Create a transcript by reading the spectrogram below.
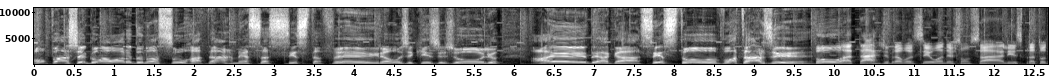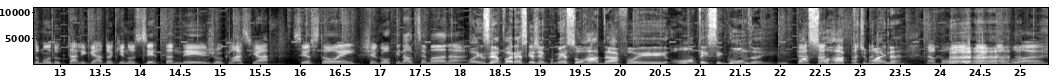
Opa, chegou a hora do nosso radar nessa sexta-feira, hoje 15 de julho. Aê, DH, sextou, boa tarde. Boa tarde pra você, Anderson Salles, pra todo mundo que tá ligado aqui no Sertanejo Classe A. Sextou, hein? Chegou o final de semana. Pois é, parece que a gente começou o radar foi ontem, segunda, e passou rápido demais, né? Tá voando, hein? Tá voando.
